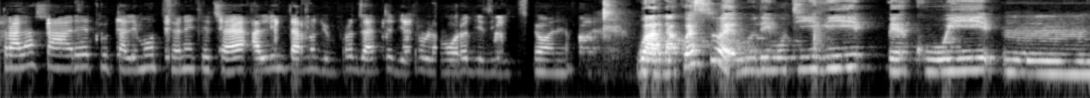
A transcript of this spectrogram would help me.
tralasciare tutta l'emozione che c'è all'interno di un progetto e dietro un lavoro di esibizione. Guarda, questo è uno dei motivi per cui, mh, mm,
